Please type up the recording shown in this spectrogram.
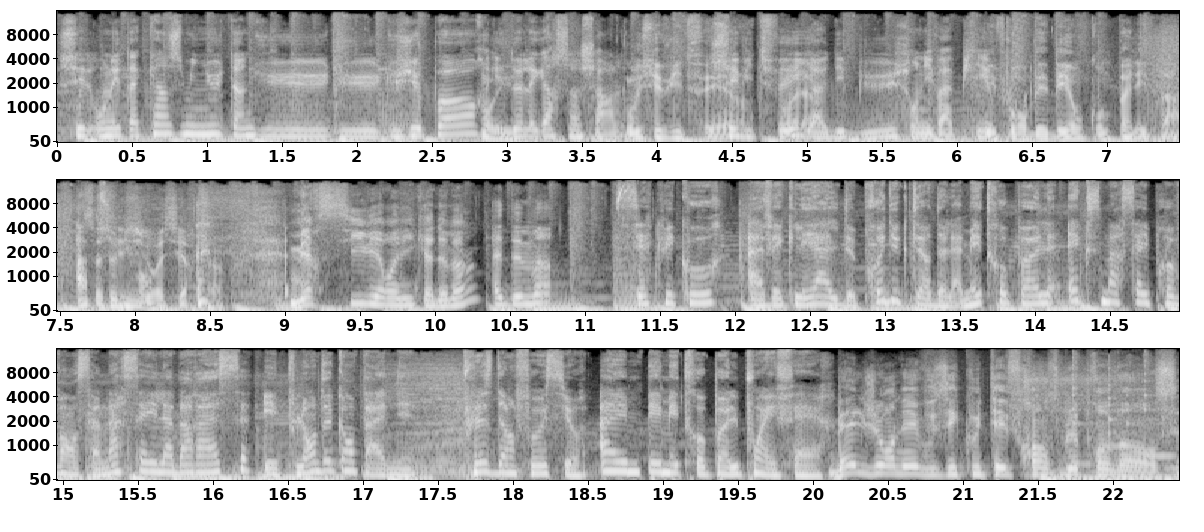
c'est on est à 15 minutes hein, du, du, du vieux port Oui. et de la gare Saint-Charles. Oui, c'est vite fait. C'est hein. vite fait, Voilà. il y a des bus, on y va à pied. Et pour bébé, on compte pas les pas. Absolument. Ça, c'est sûr et certain. Merci Véronique, à demain. À demain. Circuit court avec les halles de producteurs de la métropole ex-Marseille-Provence à Marseille-Labarras et plan de campagne. Plus d'infos sur ampmétropole.fr. Belle journée, vous écoutez France Bleu Provence,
